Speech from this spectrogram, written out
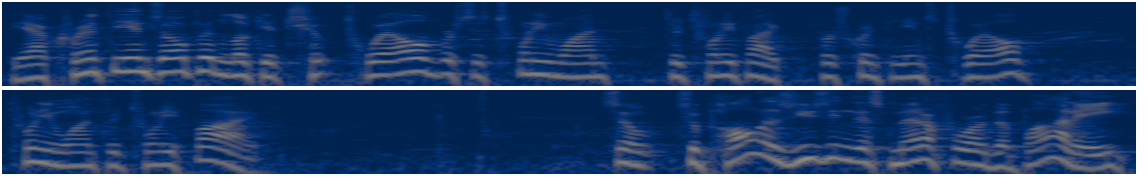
If you have Corinthians open, look at 12 verses 21 through 25. 1 Corinthians 12, 21 through 25. So, so Paul is using this metaphor of the body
